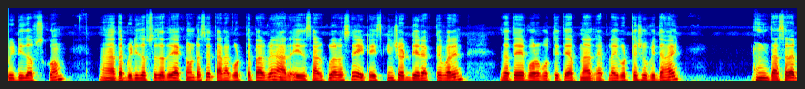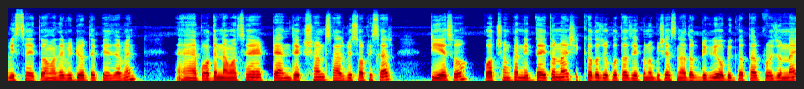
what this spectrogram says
বিডি জবস কম তা বিডি জবসে যাদের অ্যাকাউন্ট আছে তারা করতে পারবেন, আর এই যে সার্কুলার আছে এইটা স্ক্রিনশট দিয়ে রাখতে পারেন, যাতে পরবর্তীতে আপনার অ্যাপ্লাই করতে সুবিধা হয়। তাছাড়া বিস্তারিত আমাদের ভিডিওতে পেয়ে যাবেন পদের নাম আছে ট্রানজ্যাকশন সার্ভিস অফিসার টিএসও পদ সংখ্যা নির্ধারিত নয়, শিক্ষাগত যোগ্যতা যে কোনো বিষয়ে স্নাতক ডিগ্রি, অভিজ্ঞতার প্রয়োজন নাই,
